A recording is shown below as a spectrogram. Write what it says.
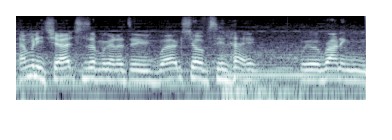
How many churches am I going to do workshops in? Eh? We were running,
